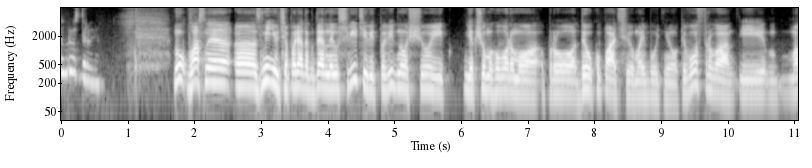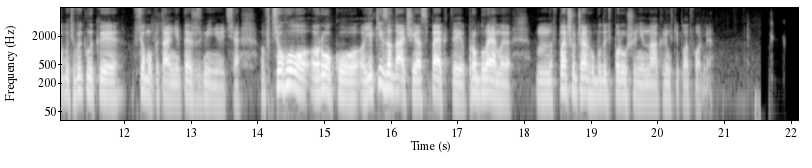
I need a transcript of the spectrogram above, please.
Доброго здоров'я. Ну, власне, е, змінюється порядок денний у світі. Відповідно, що і якщо ми говоримо про деокупацію майбутнього півострова, і, мабуть, виклики в цьому питанні теж змінюються. В цього року які задачі, аспекти, проблеми в першу чергу будуть порушені на кримській платформі?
